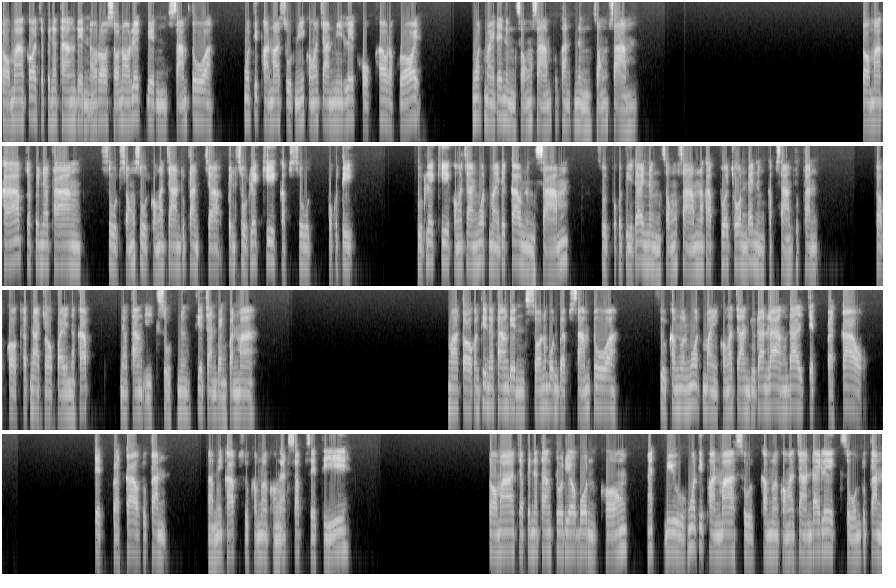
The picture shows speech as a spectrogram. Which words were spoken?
ต่อมาก็จะเป็นทางเด่นรอสอนอเลขเด่นสามตัวงวดที่ผ่านมาสูตรนี้ของอาจารย์มีเลขหกเข้าหลักร้อย งวดใหม่ได้หนึ่งสองสามทุกท่านหนึ่งสองสามต่อมาครับจะเป็นแนวทางสูตรสองสูตรของอาจารย์ทุกท่านจะเป็นสูตรเลขคี่กับสูตรปกติ สูตรเลขคี่ของอาจารย์งวดใหม่ได้เก้าหนึ่งสามสูตรปกติได้หนึ่งสองสามนะครับ ตัวชนได้หนึ่งกับสามทุกท่านชอบก็แคปหน้าจอไปนะครับ แนวทางอีกสูตรหนึ่งที่อาจารย์แบ่งปันมา มาต่อกันที่แนวทางเด่นสอนบนแบบสามตัว สูตรคำนวณงวดใหม่ของอาจารย์อยู่ด้านล่างได้เจ็ดแปดเก้าเจ็ดแปดเก้าทุกท่าน ตามนี้ครับ สูตรคำนวณของแอดซับเศรษฐี ต่อมาจะเป็นแนวทางตัวเดียวบนของ บิวงวดที่ผ่านมาสูตรคำนวณของอาจารย์ได้เลขศูนย์ทุกท่าน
